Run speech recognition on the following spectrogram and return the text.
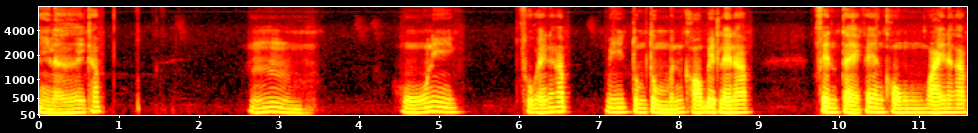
นี่เลยครับ อืมโอ้โฮนี่สวยนะครับ มีตุ่มๆเหมือนขอเบ็ดเลยนะครับ เส้นแตกก็ยังคงไว้นะครับ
